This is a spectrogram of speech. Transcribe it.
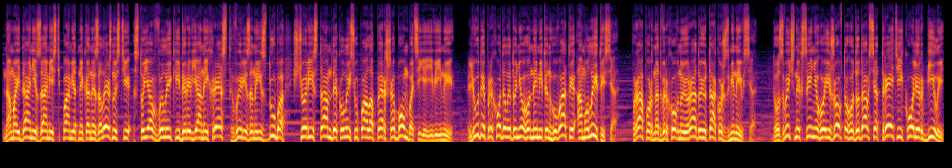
На майдані замість пам'ятника незалежності стояв великий дерев'яний хрест, вирізаний з дуба, що ріс там, де колись упала перша бомба цієї війни. Люди приходили до нього не мітингувати, а молитися. Прапор над Верховною Радою також змінився. До звичних синього і жовтого додався третій колір білий,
